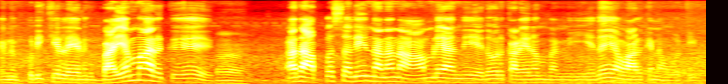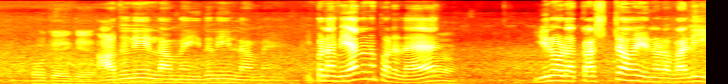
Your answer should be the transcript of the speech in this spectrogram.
எனக்கு பிடிக்கல. எனக்கு பயமா இருக்கு. ஆ. அது அப்போ சொல்லியிருந்தானா நான் ஆம்பளையா இருந்து ஏதோ ஒரு கல்யாணம் பண்ணி ஏதோ என் வாழ்க்கை நான் ஓட்டி ஓகே ஓகே அதுலேயும் இல்லாமல் இதுலேயும் இல்லாமல் இப்போ நான் வேதனைப்படலை. என்னோட கஷ்டம் என்னோட வலி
